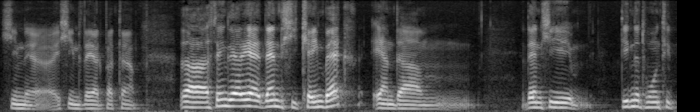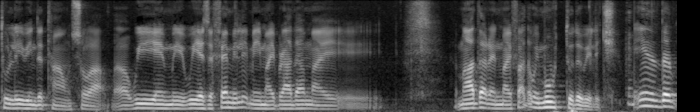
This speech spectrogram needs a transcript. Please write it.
him uh, him there, but uh, the thing there, yeah. Then he came back and um, then he did not wanted to live in the town. So uh, uh, we, we, we as a family, me, my brother, my mother, and my father, we moved to the village. In the,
